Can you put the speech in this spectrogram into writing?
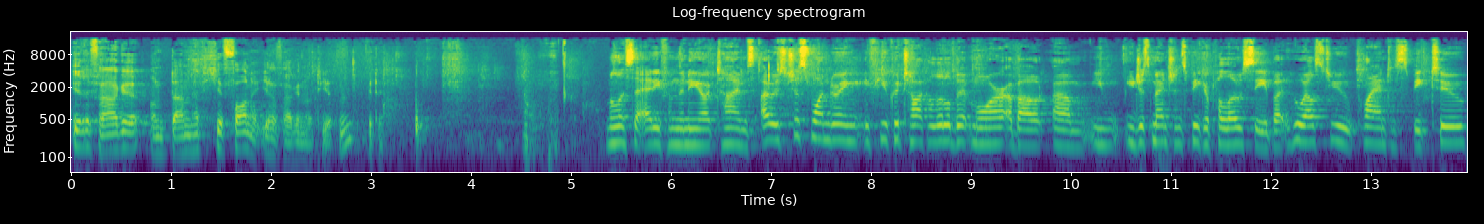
Ihre Frage und dann hatte ich hier vorne Ihre Frage notiert. Hm? Bitte. Melissa Eddy from the New York Times. I was just wondering if you could talk a little bit more about, um, you, you just mentioned Speaker Pelosi, but who else do you plan to speak to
